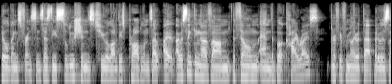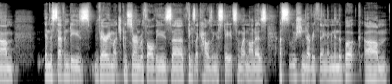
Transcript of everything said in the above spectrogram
buildings, for instance, as these solutions to a lot of these problems. I, I, I was thinking of um, the film and the book High Rise. I don't know if you're familiar with that, but it was um, in the 70s very much concerned with all these uh, things like housing estates and whatnot as a solution to everything. I mean, in the book, um,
